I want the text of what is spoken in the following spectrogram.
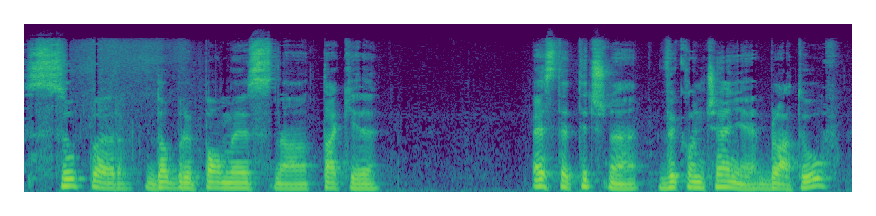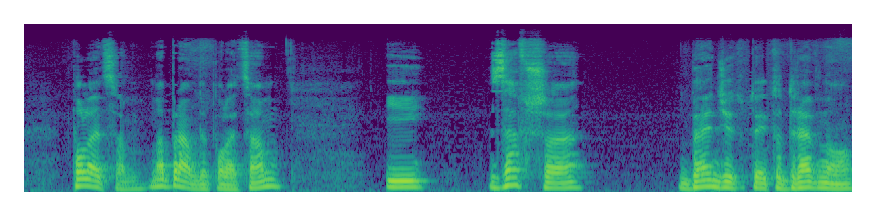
Super dobry pomysł na takie estetyczne wykończenie blatów. Polecam, naprawdę polecam. I zawsze będzie tutaj to drewno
